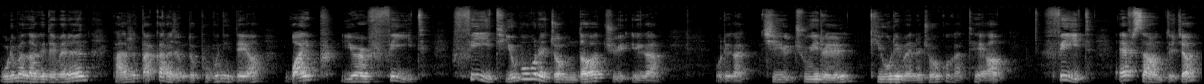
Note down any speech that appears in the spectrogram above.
우리말로 하게 되면은 발을 닦아라 정도 부분인데요. wipe your feet, feet 이 부분에 좀 더 주의가 우리가 지, 주의를 기울이면 좋을 것 같아요. feet, F 사운드죠.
